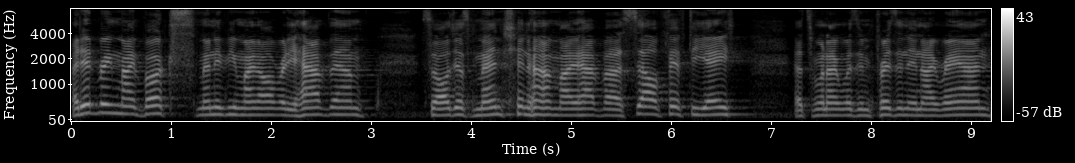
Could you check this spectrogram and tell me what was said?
I did bring my books. Many of you might already have them. So I'll just mention them. I have uh, Cell 58. That's when I was in prison in Iran.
